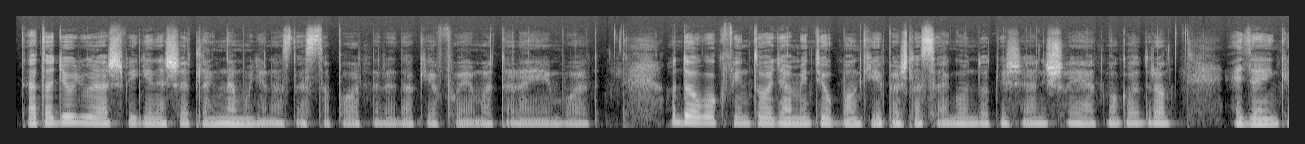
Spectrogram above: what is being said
Tehát a gyógyulás végén esetleg nem ugyanaz lesz a partnered, aki a folyamat elején volt. A dolgok fint, hogy amint jobban képes leszel gondot viselni saját magadra, egyre inkább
